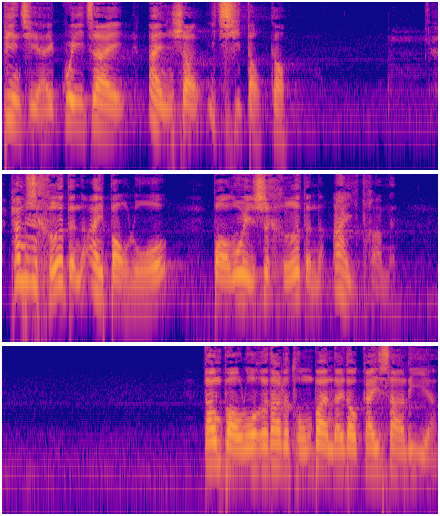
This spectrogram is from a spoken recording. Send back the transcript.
并且还跪在岸上一起祷告。他们是何等的爱保罗！保罗也是何等的爱他们。当保罗和他的同伴来到该撒利亚，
